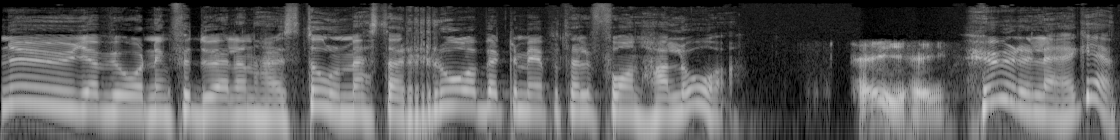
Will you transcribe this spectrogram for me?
Nu gör vi ordning för duellen här. Stormästare Robert är med på telefon. Hallå! Hej, hej. Hur är läget?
